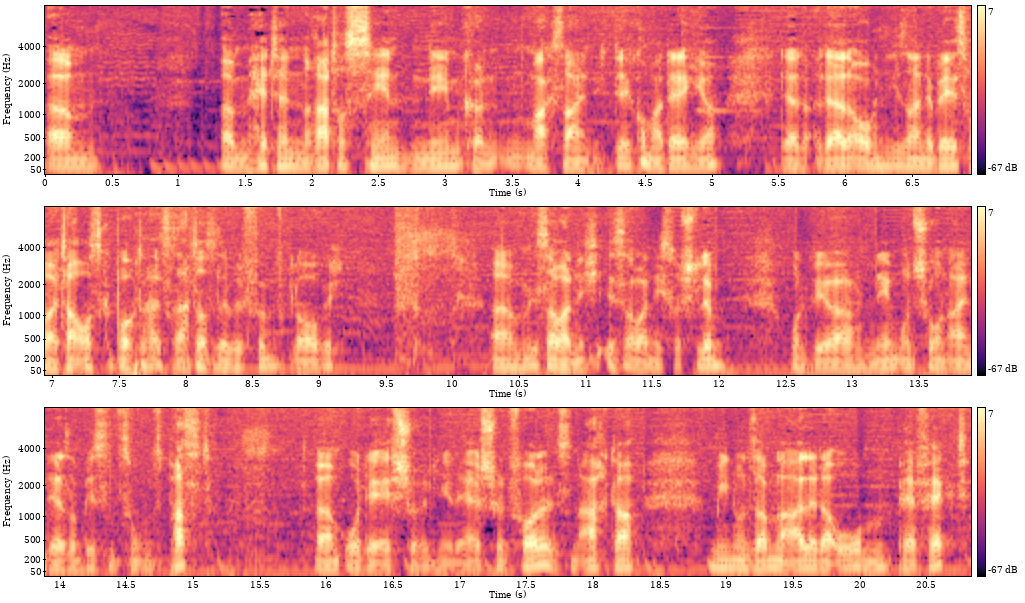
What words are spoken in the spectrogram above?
ähm, ähm, hätten Rathaus 10 nehmen können. Mag sein. Ich, der, guck mal, der hier, der, der hat auch nie seine Base weiter ausgebaut als Rathaus Level 5, glaube ich. Ähm, ist, aber nicht, ist aber nicht so schlimm. Und wir nehmen uns schon einen, der so ein bisschen zu uns passt. Ähm, oh, der ist schön hier. Der ist schön voll. Ist ein Achter. Min und Sammler alle da oben. Perfekt.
